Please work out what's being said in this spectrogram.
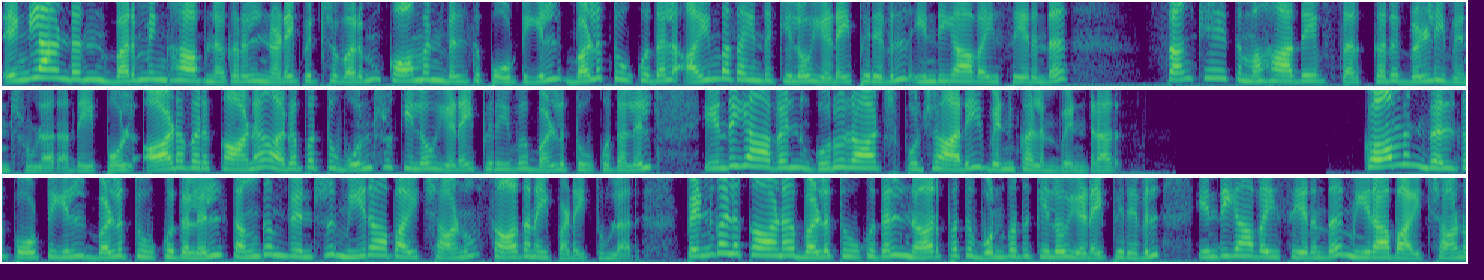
இங்கிலாந்தின் பர்மிங்ஹாம் நகரில் நடைபெற்று வரும் காமன்வெல்த் போட்டியில் பளுதூக்குதல் ஐம்பத்தைந்து கிலோ எடைப்பிரிவில் இந்தியாவை சேர்ந்த சங்கேத் மகாதேவ் சர்க்கர் வெள்ளி வென்றுள்ளார். அதேபோல் ஆடவருக்கான அறுபத்து ஒன்று கிலோ எடைப்பிரிவு பளுதூக்குதலில் இந்தியாவின் குருராஜ் புஜாரி வெண்கலம் வென்றார். காமன்வெல்த் போட்டியில் பளுதூக்குதலில் தங்கம் வென்று மீராபாய் சானு சாதனை படைத்துள்ளார். பெண்களுக்கான பளுதூக்குதல் நாற்பத்தி ஒன்பது கிலோ எடைப்பிரிவில் இந்தியாவை சேர்ந்த மீராபாய் சானு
